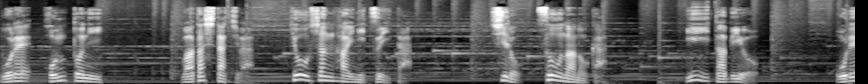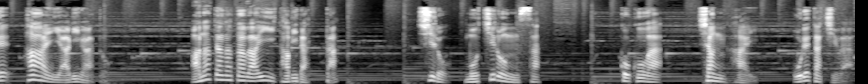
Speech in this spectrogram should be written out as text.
俺本当に私たちは今日上海に着いた。白そうなのか。いい旅を。俺はいありがとう。あなた方はいい旅だった。白もちろんさ。ここは上海。俺たちは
